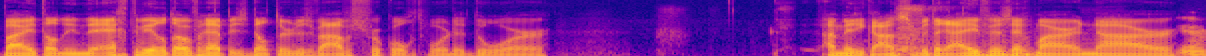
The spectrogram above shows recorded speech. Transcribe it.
waar je het dan in de echte wereld over hebt, is dat er dus wapens verkocht worden door Amerikaanse bedrijven, zeg maar, naar, Ja.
